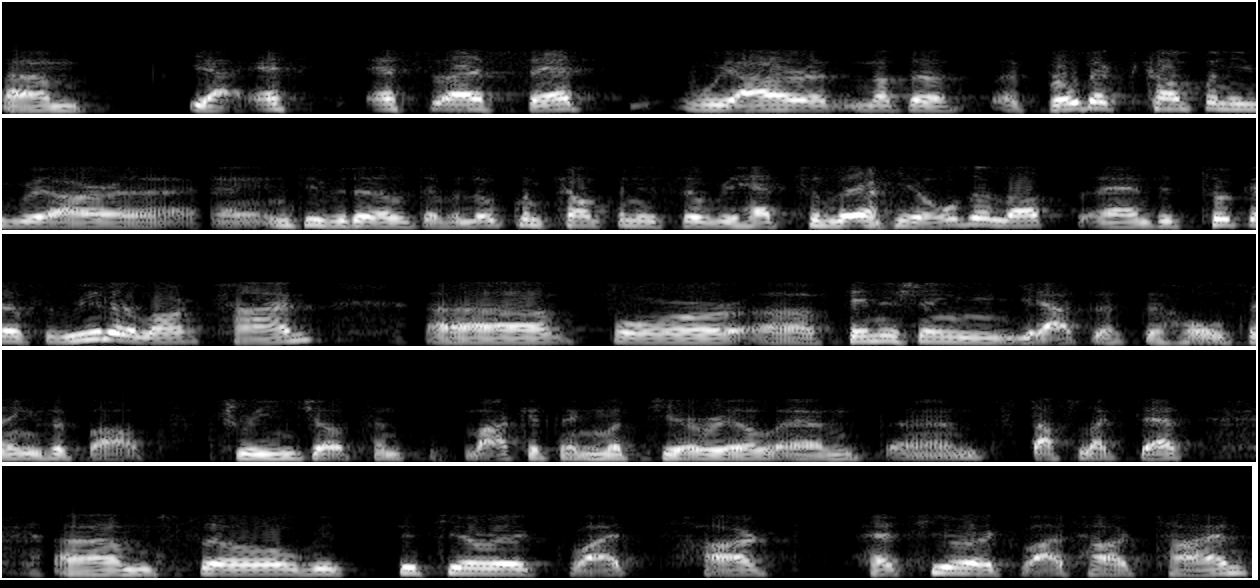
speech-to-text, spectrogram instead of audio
Um, yeah, as I said, we are not a, product company; we are an individual development company. So we had to learn here also a lot, and it took us really a long time uh, for uh, finishing yeah the whole things about screenshots and marketing material and and stuff like that. Um, so we did here a quite hard had here a quite hard time.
